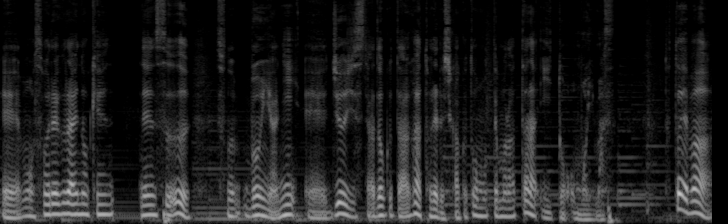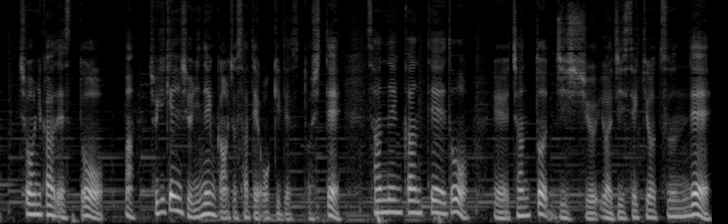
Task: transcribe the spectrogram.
えー、もうそれぐらいの年数その分野に、えー、従事したドクターが取れる資格と思ってもらったらいいと思います。例えば小児科ですと、まあ、初期研修2年間はちょっとさておきですとして3年間程度、えー、ちゃんと実習要は実績を積んで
